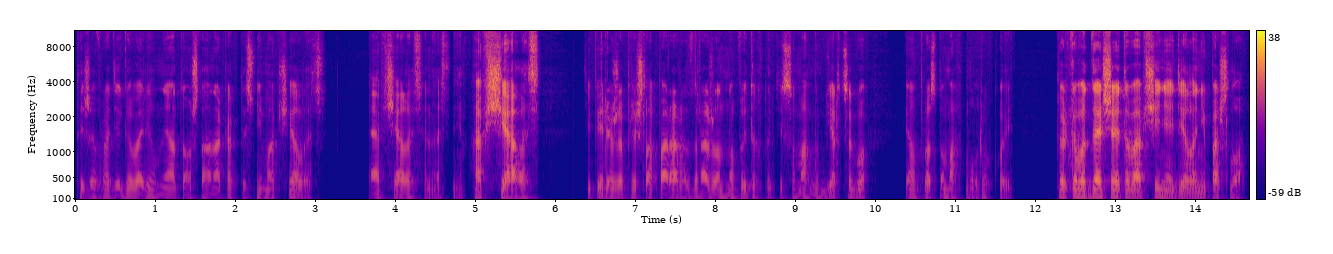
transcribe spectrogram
Ты же вроде говорил мне о том, что она как-то с ним общалась. И общалась она с ним. Общалась! Теперь уже пришла пора раздраженно выдохнуть и самому герцогу, и он просто махнул рукой. Только вот дальше этого общения дело не пошло.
